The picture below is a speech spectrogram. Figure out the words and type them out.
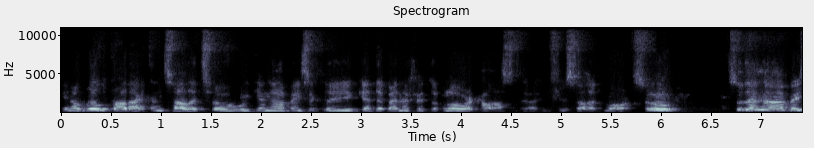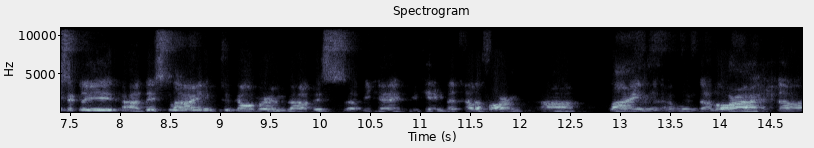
you know, build product and sell it so we can basically get the benefit of lower cost if you sell it more. So, so then basically this line took over and this became, became the Telefarm line with the LoRa and the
